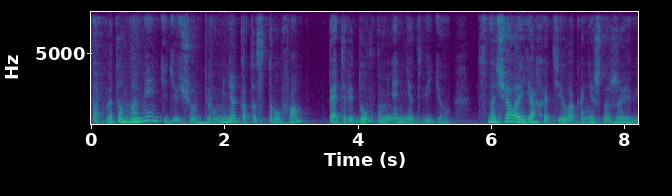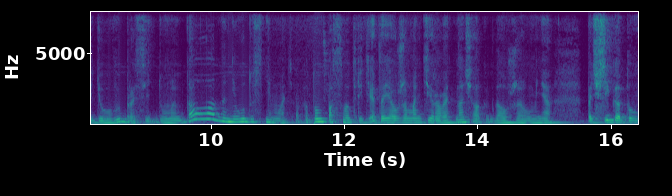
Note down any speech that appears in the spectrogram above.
Так, в этом моменте, девчонки, у меня катастрофа. 5 рядов у меня нет видео. Сначала я хотела, конечно же, видео выбросить. Думаю, да ладно, не буду снимать. А потом посмотрите, это я уже монтировать начала, когда уже у меня почти готов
